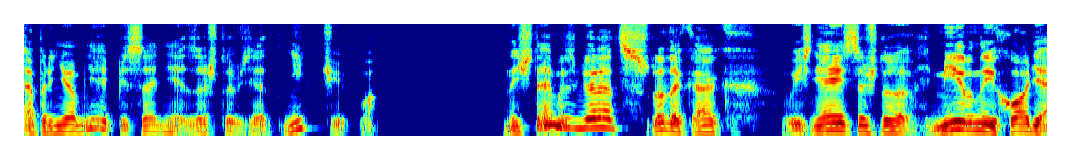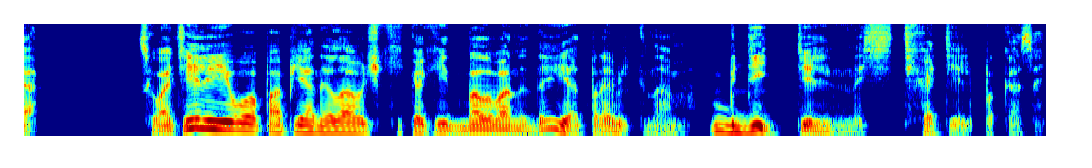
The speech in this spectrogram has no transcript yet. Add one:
а при нем ни описания, за что взят, ничего. Начинаем разбираться, что да как. Выясняется, что мирный ходя. Схватили его по пьяной лавочке какие-то болваны, да и отправили к нам. Бдительность хотели показать.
